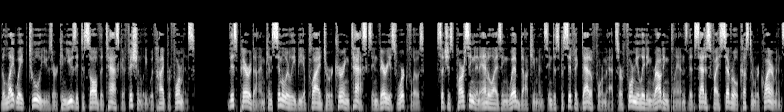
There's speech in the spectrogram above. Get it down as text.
the lightweight tool user can use it to solve the task efficiently with high performance. This paradigm can similarly be applied to recurring tasks in various workflows, such as parsing and analyzing web documents into specific data formats or formulating routing plans that satisfy several custom requirements,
